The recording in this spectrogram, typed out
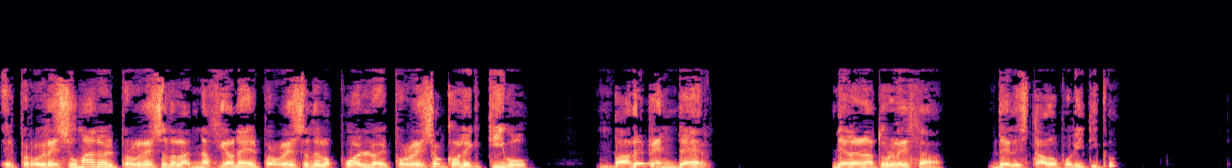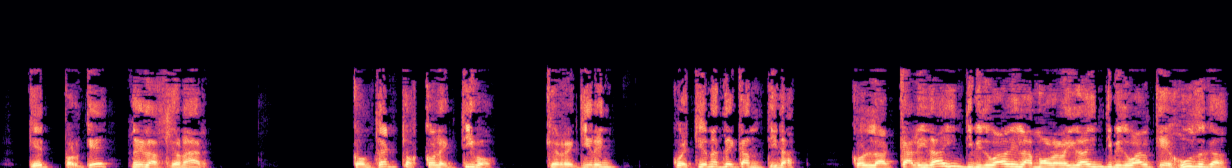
El progreso humano, el progreso de las naciones, el progreso de los pueblos, el progreso colectivo va a depender de la naturaleza del Estado político. ¿Por qué relacionar conceptos colectivos que requieren cuestiones de cantidad, con la calidad individual y la moralidad individual que juzga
